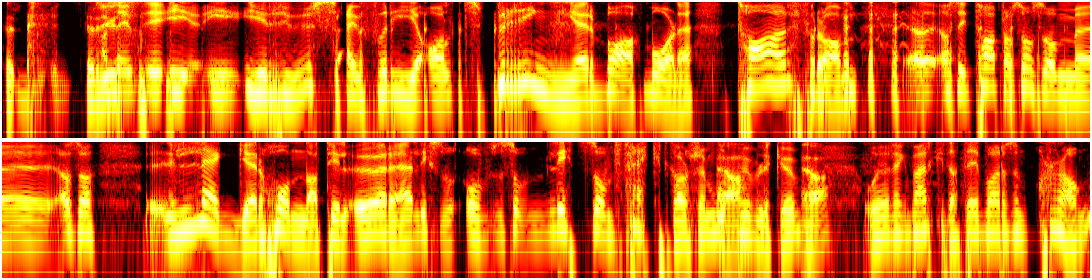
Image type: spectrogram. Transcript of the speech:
Altså, i, i, i, rus, eufori og alt. Springer bak målet. Tar fram altså Altså, tar fram sånn som eh, Altså, legger hånda til øret, liksom, og så, litt sånn frekt kanskje mot Ja, publikum. ja. Og jeg legger merke til at det er bare sånn klang,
